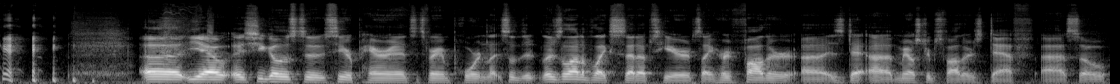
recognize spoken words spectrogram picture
uh, yeah, uh, she goes to see her parents. It's very important. So there's a lot of like setups here. It's like her father uh, is de- uh, Meryl Streep's father is deaf, uh, so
